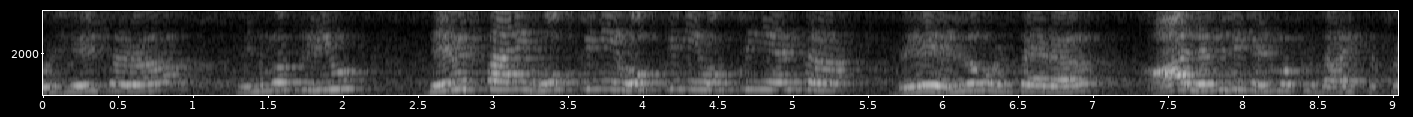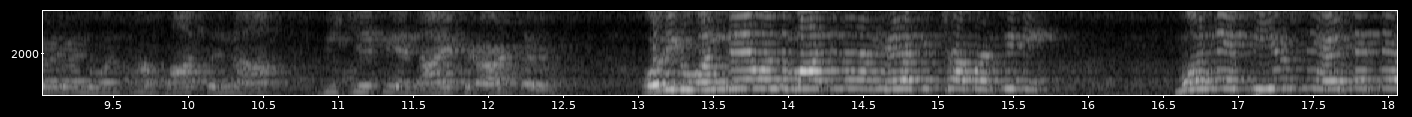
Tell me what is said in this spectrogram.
ಅವ್ರು ಹೇಳ್ತಾರ ಹೆಣ್ಮಕ್ಳಿಯು ದೇವಸ್ಥಾನಿಗೆ ಹೋಗ್ತೀನಿ ಹೋಗ್ತೀನಿ ಹೋಗ್ತೀನಿ ಅಂತ ಬೇರೆ ಎಲ್ಲೋ ಹೊಂಟಾರ ಆ ಲೆವೆಲಿಗೆ ಹೆಣ್ಮಕ್ಳು ದಾರಿ ತಪ್ಪಾರ ಅನ್ನುವಂತಹ ಮಾತನ್ನ ಬಿಜೆಪಿಯ ನಾಯಕರು ಆಡ್ತಾರೆ. ಅವರಿಗೆ ಒಂದೇ ಒಂದು ಮಾತನ್ನ ನಾನು ಹೇಳಕ್ ಇಚ್ಛಾ ಪಡ್ತೀನಿ ಮೊನ್ನೆ ಪಿ ಯು ಸಿ ಎರಡನೇ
